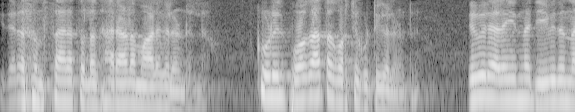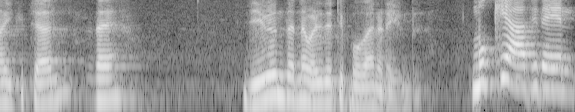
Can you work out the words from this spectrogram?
ഇതര സംസ്ഥാനത്തുള്ള ധാരാളം ആളുകളുണ്ടല്ലോ. സ്കൂളിൽ പോകാത്ത കുറച്ച് കുട്ടികളുണ്ട്. തെരുവിലലയുന്ന ജീവിതം നയിച്ചാൽ ഇവിടെ ജീവിതം തന്നെ വഴിതെറ്റി പോകാനിടയുണ്ട്. മുഖ്യ ആതിഥേയൻ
